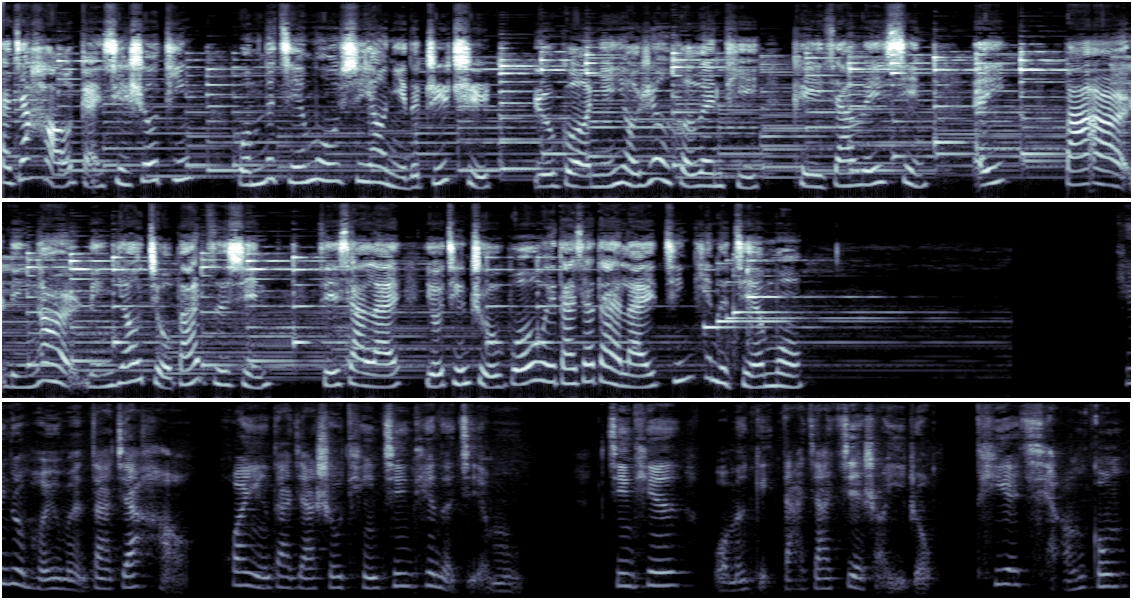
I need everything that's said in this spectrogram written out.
大家好，感谢收听我们的节目，需要你的支持。如果您有任何问题，可以加微信 a 八二零二零幺九八咨询。接下来有请主播为大家带来今天的节目。听众朋友们，大家好，欢迎大家收听今天的节目。今天我们给大家介绍一种贴墙功。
